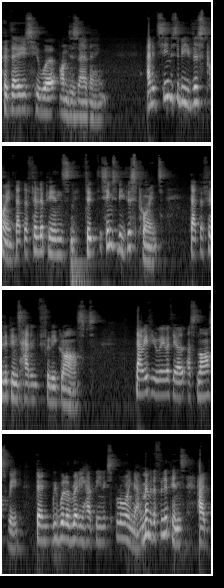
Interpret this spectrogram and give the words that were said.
for those who were undeserving. And it seems to be this point that the Philippians, it seems to be this point that the Philippians hadn't fully grasped. Now, if you were with us last week, then we will already have been exploring that. Remember, the Philippians had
